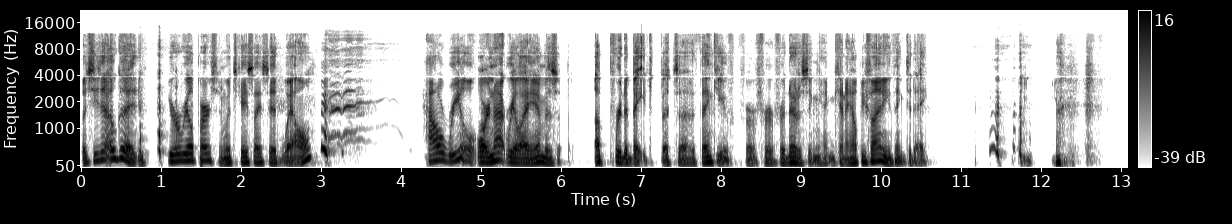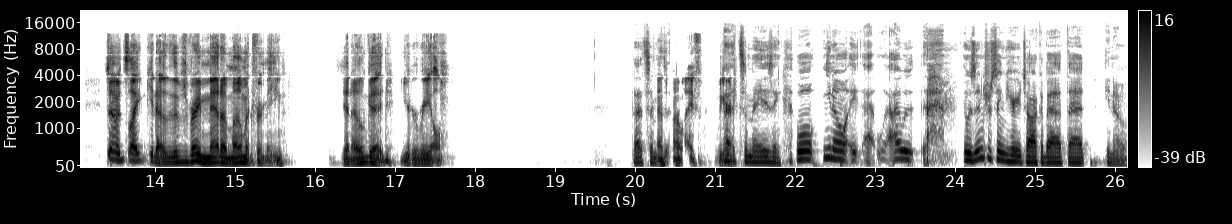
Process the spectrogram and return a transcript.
But she said, "Oh, good, you're a real person." In which case, I said, "Well." How real or not real I am is up for debate. But uh, thank you for, for for noticing. Can I help you find anything today? so it's like you know, it was a very meta moment for me. You know, good, you're real. That's that's my life. Weird. That's amazing. Well, you know, I, I was. It was interesting to hear you talk about that. You know,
